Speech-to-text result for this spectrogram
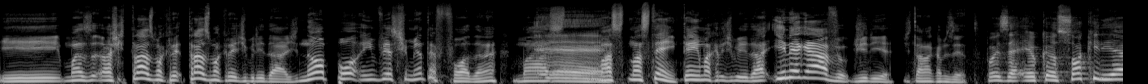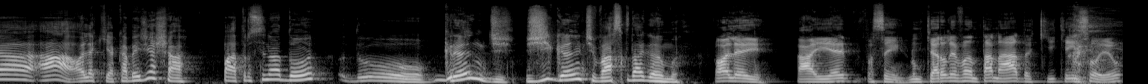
e, mas eu acho que traz uma, traz uma credibilidade. Não investimento é foda, né? Mas, É. mas, mas tem, tem uma credibilidade inegável, diria, de estar na camiseta. Pois é, eu, eu só queria. Ah, olha aqui, acabei de achar. Patrocinador do grande, gigante Vasco da Gama. Olha aí. Aí é assim, não quero levantar nada aqui, quem sou eu.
